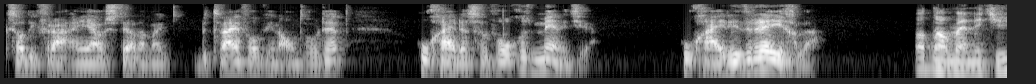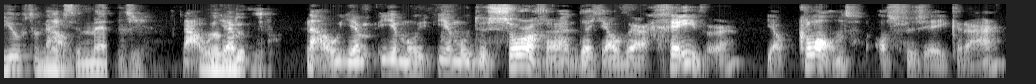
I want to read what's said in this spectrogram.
zal die vraag aan jou stellen. Maar ik betwijfel of je een antwoord hebt. Hoe ga je dat vervolgens managen? Hoe ga je dit regelen? Wat nou managen? Je hoeft toch Nou, niks te managen? Nou, je, nou je, je, moet, je moet dus zorgen dat jouw werkgever, jouw klant als verzekeraar,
